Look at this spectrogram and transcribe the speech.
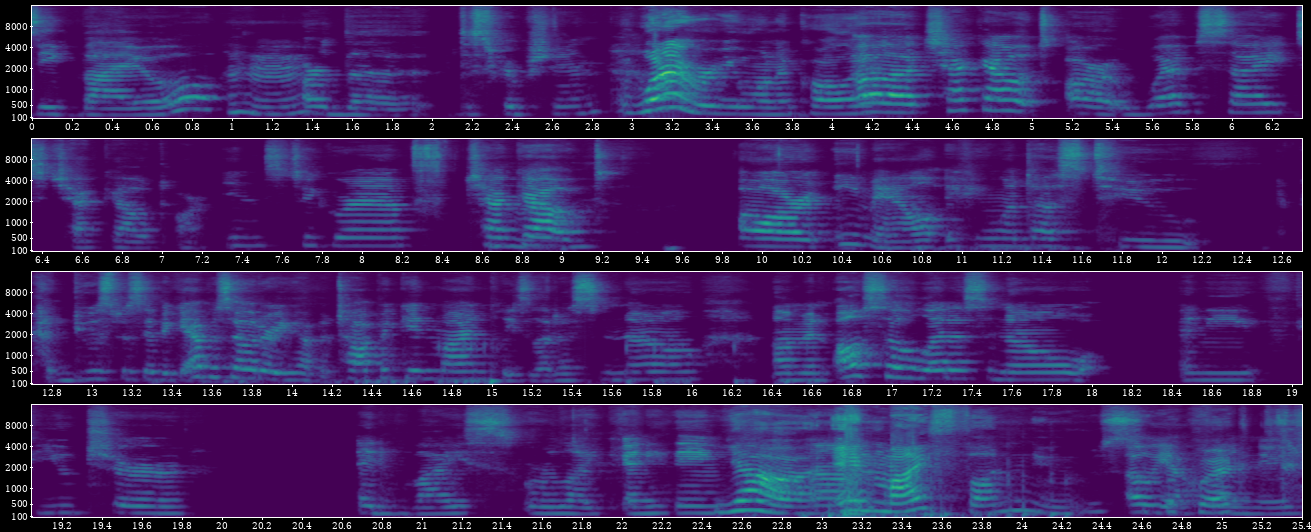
the bio mhm. or the description. whatever you want to call it. Uh, check out our website. Check out our Instagram. Check Mhm. out our email if you want us to do a specific episode or you have a topic in mind. Please let us know. Um, and also let us know any future advice or like anything. yeah, um, and my fun news. Oh yeah, quick. fun news.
